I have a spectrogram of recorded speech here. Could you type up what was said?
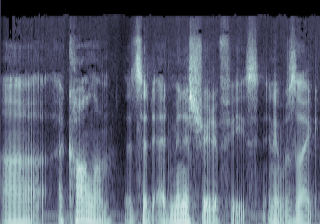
uh, a column that said administrative fees, and it was like.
